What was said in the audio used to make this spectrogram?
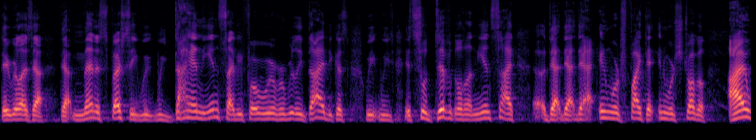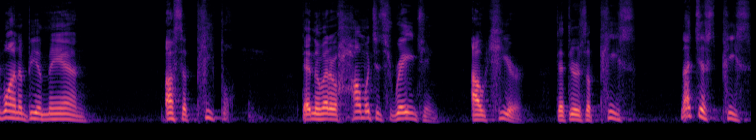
they realized that, that men especially, we, we die on the inside before we ever really die because we, we, it's so difficult on the inside, uh, that, that, that inward fight, that inward struggle. I want to be a man, us a people, that no matter how much it's raging out here, that there's a peace, not just peace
